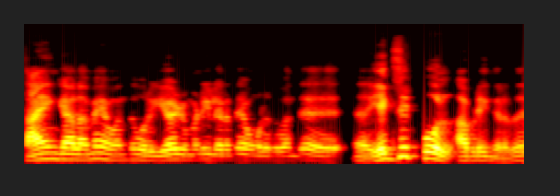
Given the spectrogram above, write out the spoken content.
சாயங்காலமே வந்து ஒரு ஏழு மணிலிருந்தே உங்களுக்கு வந்து எக்ஸிட் போல் அப்படிங்கிறது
